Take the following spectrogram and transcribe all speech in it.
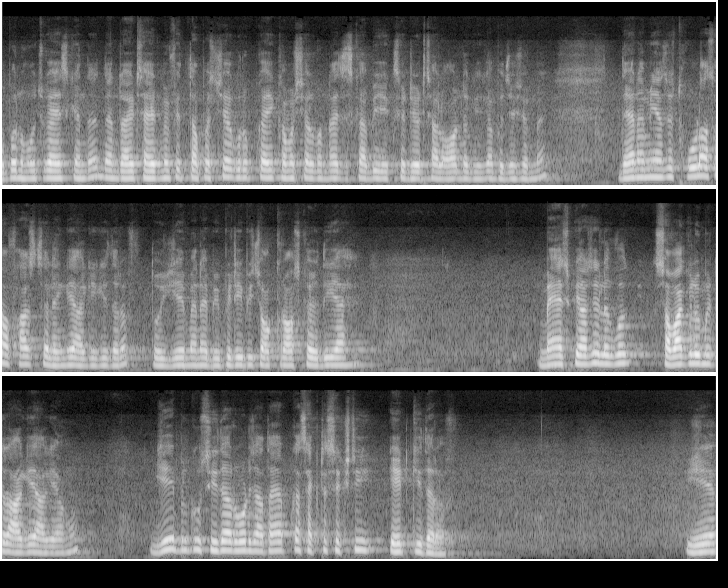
ओपन हो चुका है इसके अंदर देन राइट साइड में फिर तपस्या ग्रुप का एक कमर्शियल बन रहा है, जिसका भी एक से डेढ़ साल और लगेगा पोजीशन में। देन हम यहाँ से थोड़ा सा फास्ट चलेंगे आगे की तरफ़ तो ये मैंने बी पी चौक क्रॉस कर दिया है। मैं एस से लगभग सवा किलोमीटर आगे आ गया हूँ। ये बिल्कुल सीधा रोड जाता है आपका सेक्टर सिक्सटी एट की तरफ़। ये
